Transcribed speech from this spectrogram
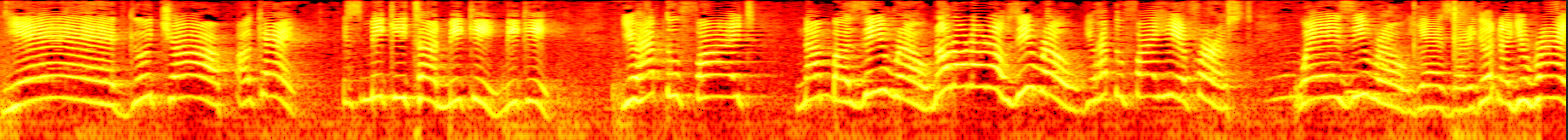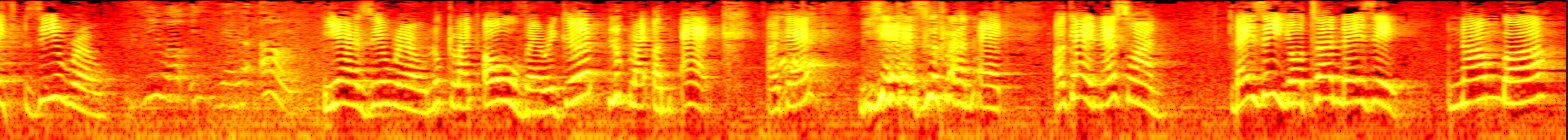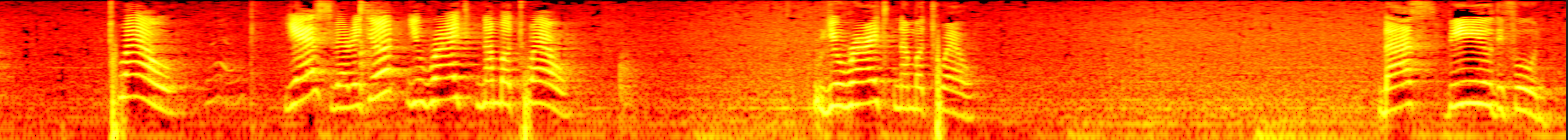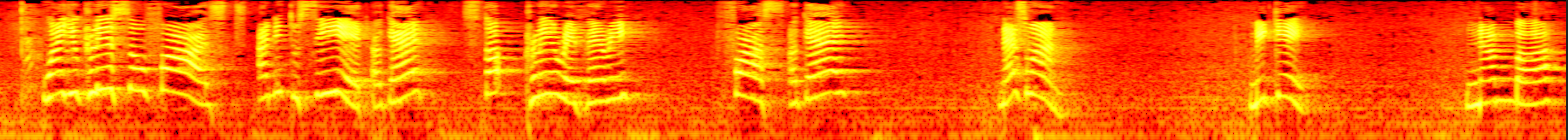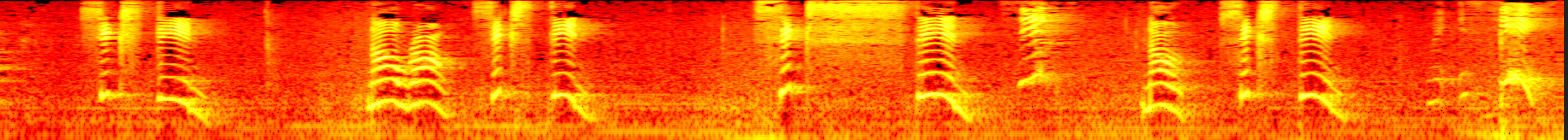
Yeah, good job. Okay, it's Miki turn. Miki, Miki. You have to find number zero. No, no, no, no, zero. You have to find here first. Where zero? Yes, very good. Now you write zero. Zero is letter O. Yeah, zero. Look like oh, Very good. Look like an egg. Okay. Yes, look like an egg. Okay, next one. Daisy, your turn, Daisy. Number 12. Yes, very good. You write number 12. You write number 12. That's beautiful. Why you clear so fast? I need to see it, okay? Stop clear it very fast, okay? Next one. Miki. Number 16. No, wrong. 16. 16. six. No, 16. Wait, it's six.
